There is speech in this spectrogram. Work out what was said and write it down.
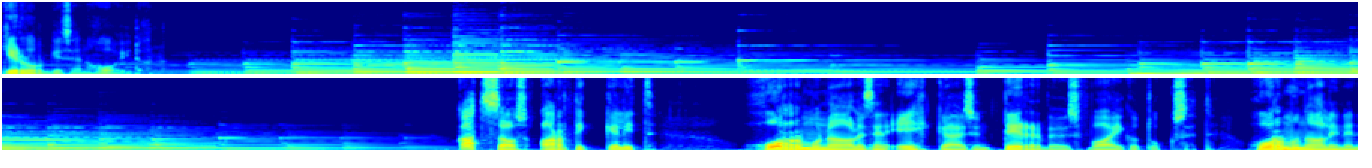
kirurgisen hoidon. Katsausartikkelit Hormonaalisen ehkäisyn terveysvaikutukset. Hormonaalinen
